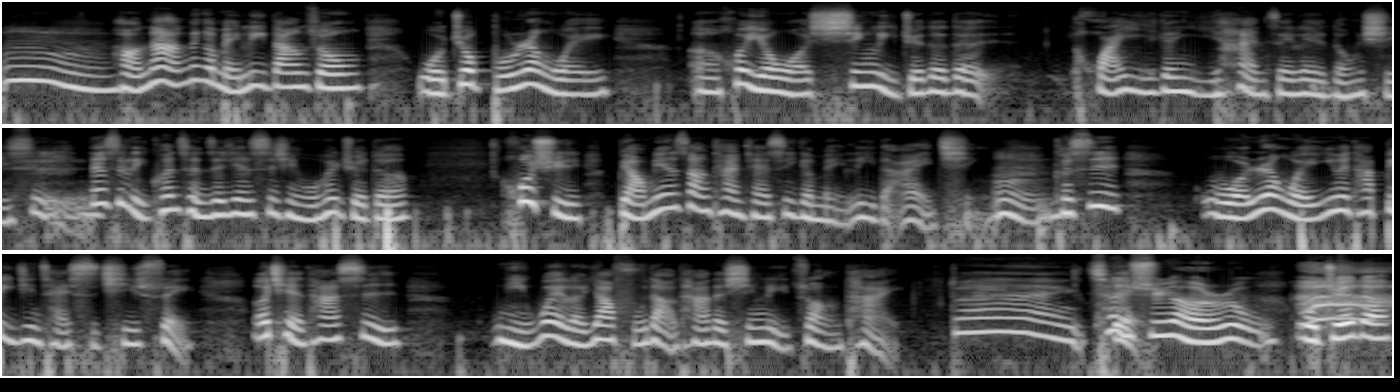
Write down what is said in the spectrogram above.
嗯，好，那那个美丽当中，我就不认为呃会有我心里觉得的怀疑跟遗憾这一类的东西。是，但是李坤城这件事情，我会觉得或许表面上看起来是一个美丽的爱情，嗯，可是。我认为，因为他毕竟才十七岁，而且他是你为了要辅导他的心理状态，对，趁虚而入。我觉得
